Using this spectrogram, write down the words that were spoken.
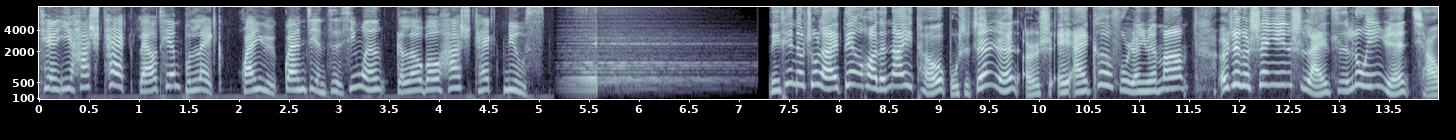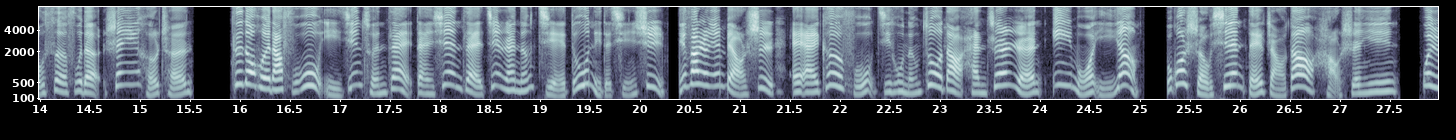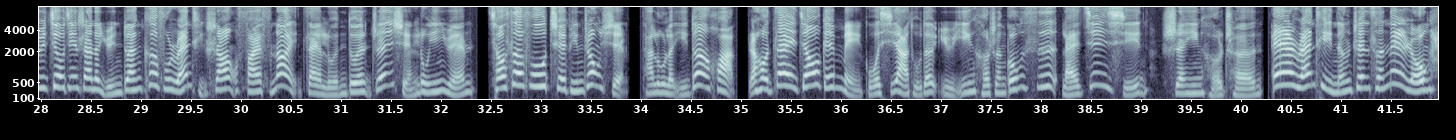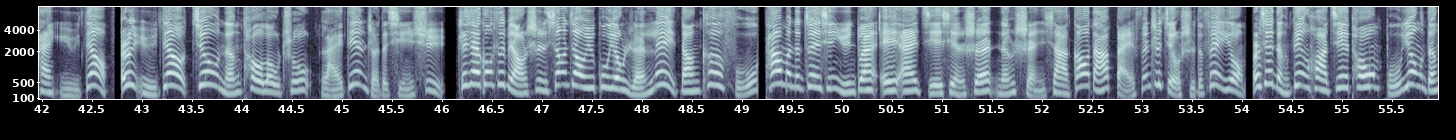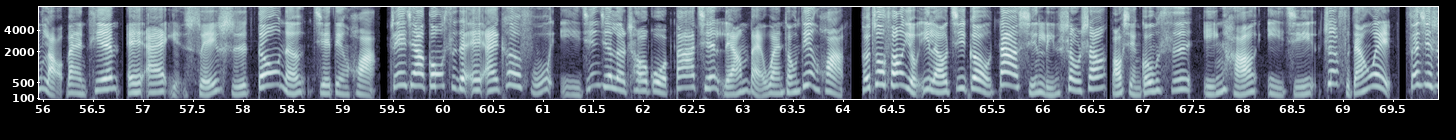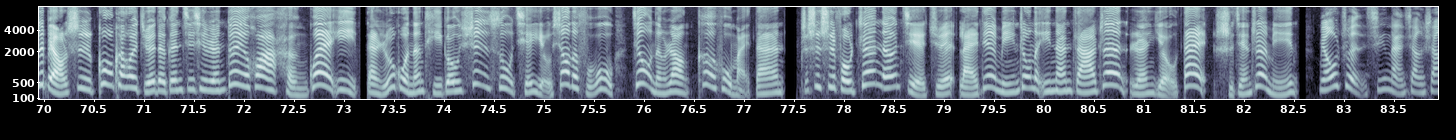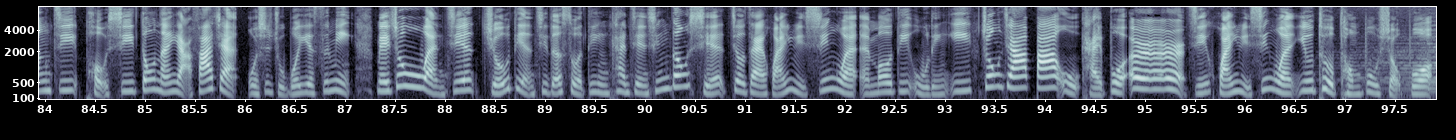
天一 hashtag 聊天不累，寰宇关键字新闻 global hashtag news。你听得出来电话的那一头不是真人，而是 AI 客服人员吗？而这个声音是来自录音员乔瑟夫的声音合成。自动回答服务已经存在，但现在竟然能解读你的情绪。研发人员表示，AI 客服几乎能做到和真人一模一样。不过，首先得找到好声音。位于旧金山的云端客服软体商 Five9 在伦敦甄选录音员，乔瑟夫却评中选。他录了一段话，然后再交给美国西雅图的语音合成公司来进行声音合成。AI 软体能侦测内容和语调，而语调就能透露出来电者的情绪。这家公司表示，相较于雇佣人类当客服，他们的最新云端 AI 接线生能省下高达百分之九十的费用，而且等电话接通不用等老半天，AI 也随。随时都能接电话。这家公司的 AI 客服已经接了超过八千两百万通电话。合作方有医疗机构、大型零售商、保险公司、银行以及政府单位。分析师表示，顾客会觉得跟机器人对话很怪异，但如果能提供迅速且有效的服务，就能让客户买单。只是是否真能解决来电民众的疑难杂症，仍有待时间证明。瞄准新南向商机，剖析东南亚发展。我是主播叶思敏，每周周五晚间九点记得锁定，看见新东协就在环宇新闻 MOD 五零一中加八五凯播二二二及环宇新闻 YouTube 同步首播。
